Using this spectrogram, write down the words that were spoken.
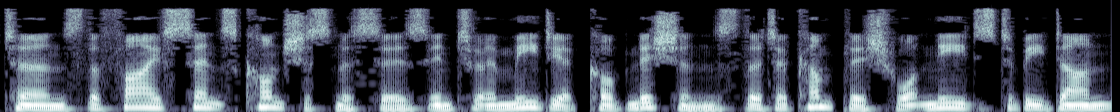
turns the five sense consciousnesses into immediate cognitions that accomplish what needs to be done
